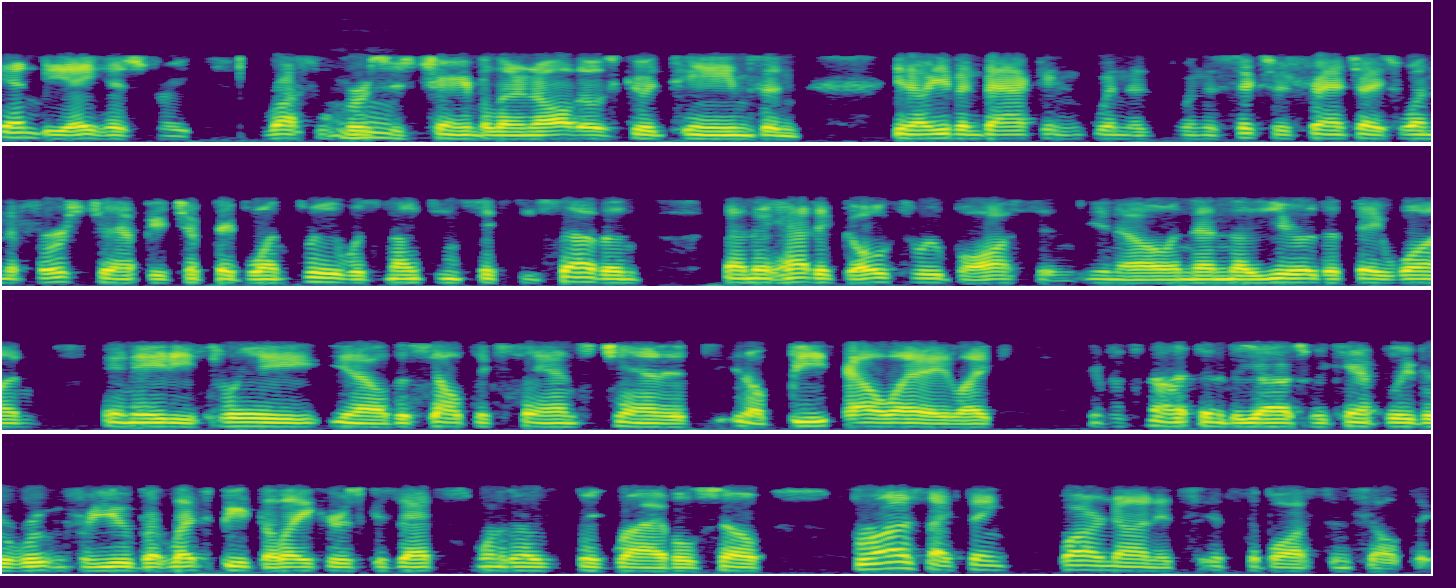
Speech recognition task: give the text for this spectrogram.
NBA history. Russell mm-hmm. versus Chamberlain and all those good teams, and you know even back in when the when the Sixers franchise won the first championship they've won three was 1967, and they had to go through Boston. You know, and then the year that they won in '83, you know the Celtics fans chanted, you know, beat LA like if it's not going to be us, we can't believe we're rooting for you, but let's beat the Lakers because that's one of those big rivals. So for us, I think bar none, it's it's the Boston Celtics.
